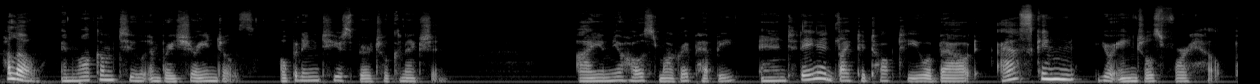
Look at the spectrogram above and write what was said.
Hello, and welcome to Embrace Your Angels, opening to your spiritual connection. I am your host, Margaret Pepe, and today I'd like to talk to you about asking your angels for help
